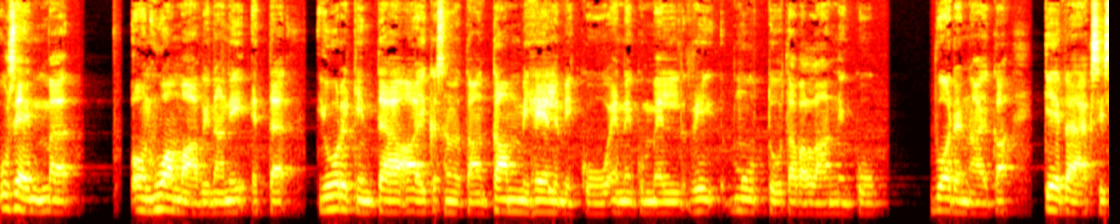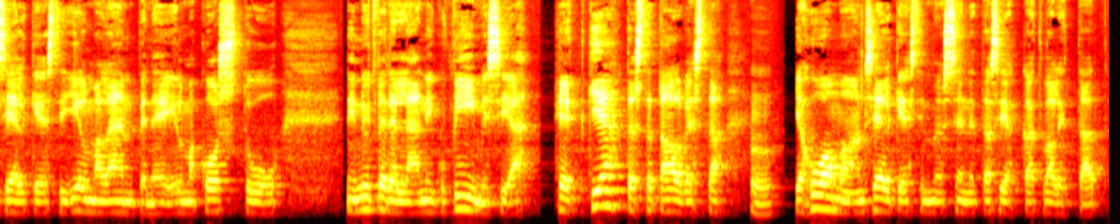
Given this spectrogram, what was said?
usein mä on huomaavinani, että juurikin tämä aika, sanotaan tammi-helmikuu, ennen kuin meillä muuttuu tavallaan niin kuin vuoden aika kevääksi selkeästi, ilma lämpenee, ilma kostuu, niin nyt vedellään niin kuin viimeisiä hetkiä tästä talvesta. Mm. ja huomaan selkeästi myös sen, että asiakkaat valittaa, että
